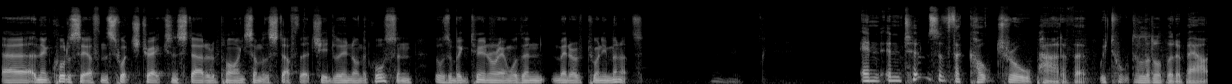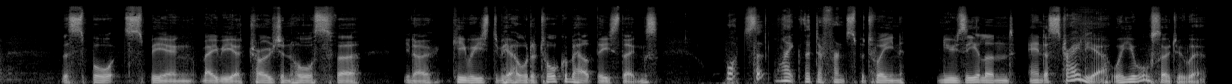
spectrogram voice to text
uh, and then caught herself and switched tracks and started applying some of the stuff that she'd learned on the course, and there was a big turnaround within a matter of twenty minutes. And in terms of the cultural part of it, we talked a little bit about the sports being maybe a Trojan horse for you know Kiwis to be able to talk about these things. What's it like the difference between New Zealand and Australia, where you also do work?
